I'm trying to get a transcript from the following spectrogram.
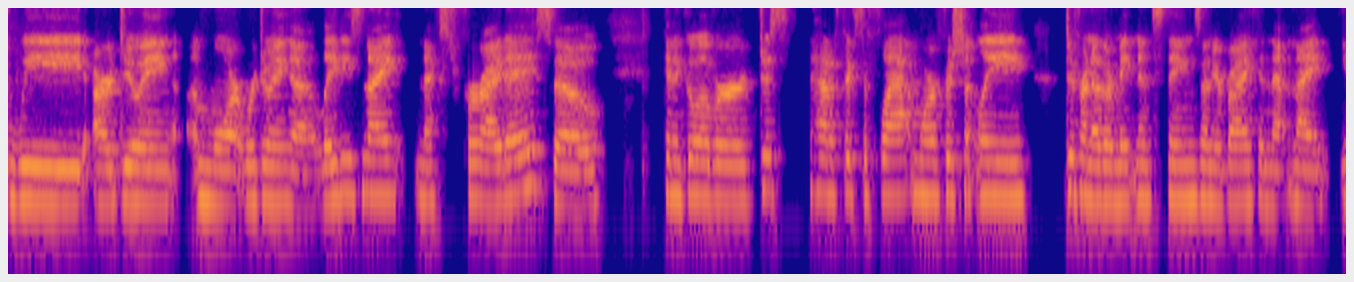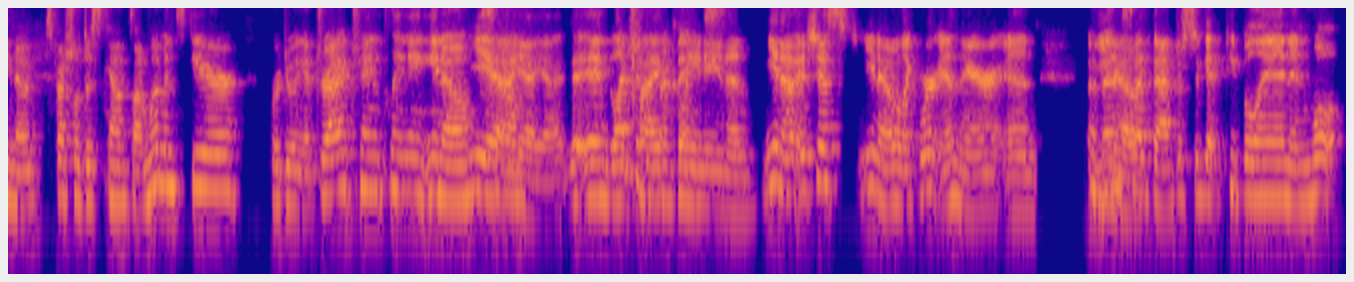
We are doing a more, we're doing a ladies' night next Friday. So, going to go over just how to fix a flat more efficiently, different other maintenance things on your bike. And that night, you know, special discounts on women's gear. We're doing a drag chain cleaning, you know. Yeah, so yeah, yeah. And like bunch of bike cleaning things. and you know, it's just, you know, like we're in there and you Events know, like that just to get people in and we'll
